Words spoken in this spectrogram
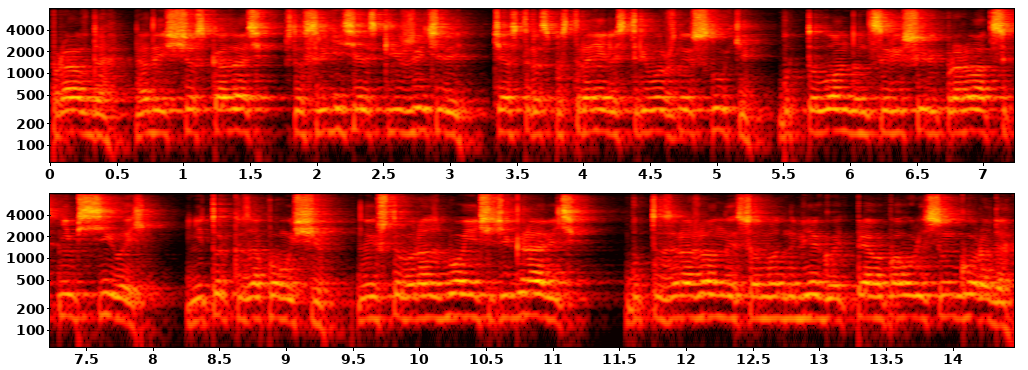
Правда, надо еще сказать, что среди сельских жителей часто распространялись тревожные слухи, будто лондонцы решили прорваться к ним силой, и не только за помощью, но и чтобы разбойничать и грабить, будто зараженные свободно бегают прямо по улицам города,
